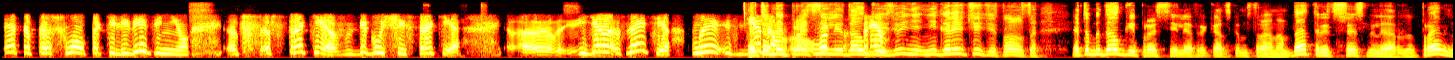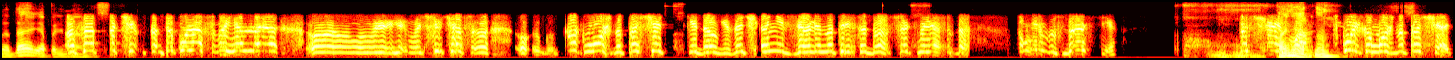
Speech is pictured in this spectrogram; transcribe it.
Это прошло по телевидению в, в строке, в бегущей строке. Э, я, знаете, мы с дедом... Это мы просили вот долги, прям... извини, не горячитесь, пожалуйста. Это мы долги просили африканским странам, да, 36 миллиардов, правильно, да, я понимаю? А так, так у нас военная э, сейчас, э, как можно прощать такие долги? Значит, они взяли на 326 миллиардов. Здрасте. Прощаем Понятно. Вам. Сколько можно прощать?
